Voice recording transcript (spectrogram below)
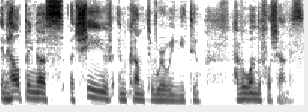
in helping us achieve and come to where we need to. Have a wonderful Shabbos.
